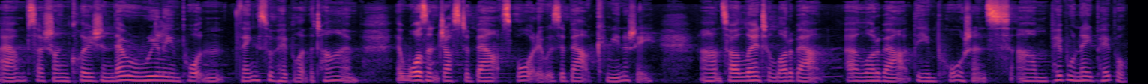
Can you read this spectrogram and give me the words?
um, social inclusion. They were really important things for people at the time. It wasn't just about sport; it was about community. Um, so I learnt a lot about a lot about the importance. Um, people need people.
